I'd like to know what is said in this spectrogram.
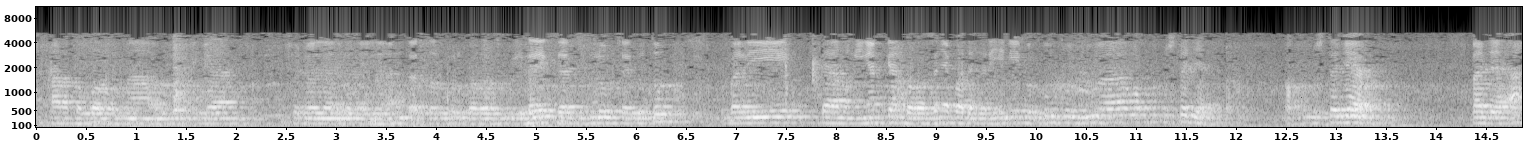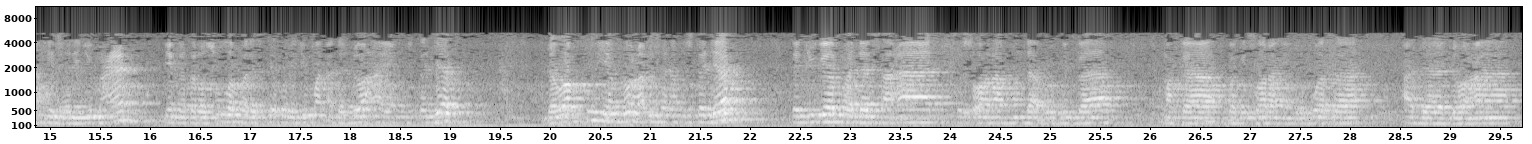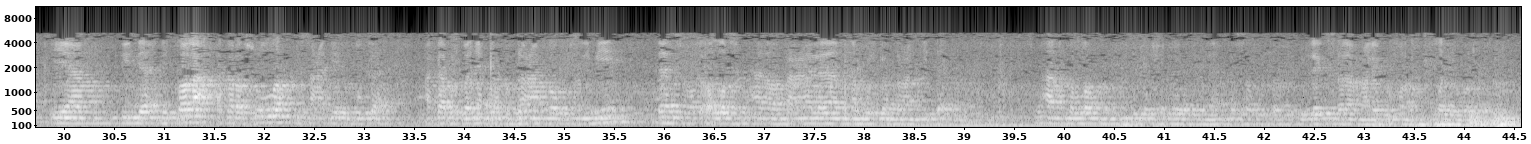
Subhanakallahumma wa bihamdika asyhadu an la ilaha illa anta astaghfiruka wa atubu dan sebelum saya tutup kembali kita mengingatkan bahwasanya pada hari ini berkumpul dua waktu mustajab. Waktu mustajab pada akhir hari Jumat yang kata Rasulullah pada setiap hari Jumat ada doa yang mustajab. Ada waktu yang doa di sana mustajab dan juga pada saat seseorang hendak berbuka maka bagi seorang yang berpuasa ada doa yang tidak ditolak kata Rasulullah di saat dia berbuka. Maka berbanyaklah berdoa kaum muslimin dan semoga Allah Subhanahu wa taala mengabulkan doa kita Subhanallah wa bihamdihi. Assalamualaikum warahmatullahi wabarakatuh.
